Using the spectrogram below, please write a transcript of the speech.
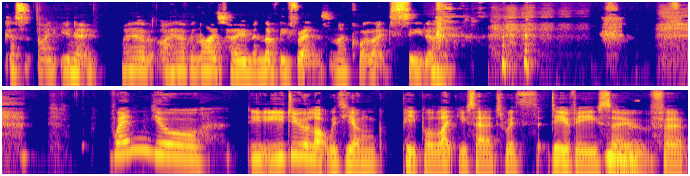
because I, you know, I have I have a nice home and lovely friends, and I quite like to see them. when you're you, you, do a lot with young people, like you said, with DofE. So mm. for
